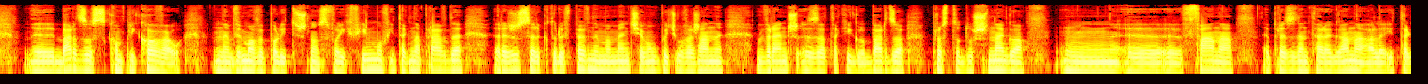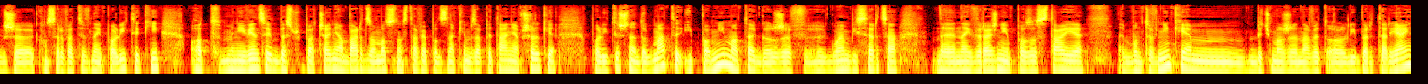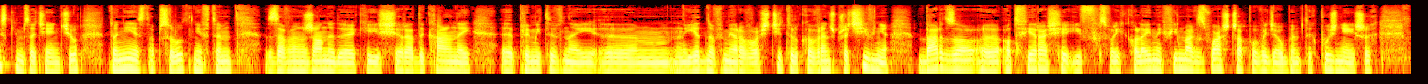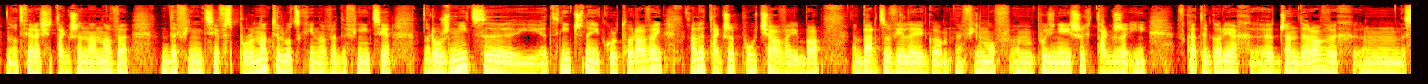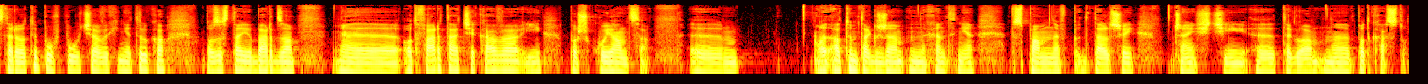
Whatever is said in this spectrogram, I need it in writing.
bardzo skomplikował wymowę polityczną swoich filmów i tak naprawdę reżyser, który w pewnym momencie mógł być uważany wręcz za takiego bardzo prostodusznego mm, fana prezydenta Reagana, ale i także konserwatywnej polityki, od mniej więcej Bez Przebaczenia bardzo mocno stawia pod znakiem zapytania wszelkie polityczne dogmaty i pomimo tego, że w głębi serca e, najwyraźniej pozostaje buntownikiem, być może nawet o libertariańskim zacięciu, to nie jest absolutnie w tym zawężony do jakiejś radykalnej, e, prymitywnej jednowymiarowości, tylko wręcz przeciwnie, bardzo e, otwiera się i w swoich kolejnych filmach, zwłaszcza powiedziałbym tych późniejszych, otwiera się także na nowe definicje wspólnoty ludzkiej, nowe definicje różnicy i etnicznej, i kulturowej, ale także płciowej, bo bardzo wiele jego filmów późniejszych, także i w kategoriach e, genderowych, stereotypów płciowych i nie tylko, pozostaje bardzo e, otwarta, ciekawa i poszukująca. O, o, tym także chętnie wspomnę w dalszej części e, tego e, podcastu.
